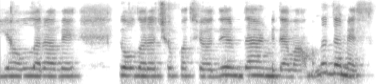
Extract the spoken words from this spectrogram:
yollara ve yollara çöp atıyor der, der mi devamında demez.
